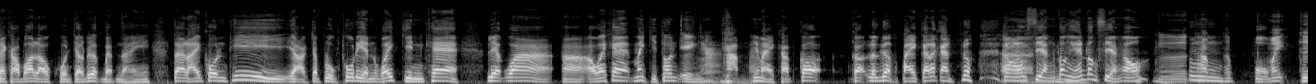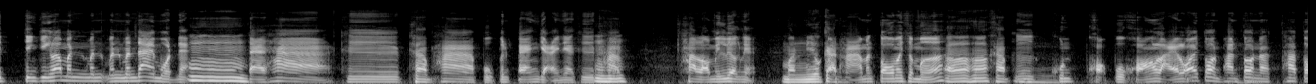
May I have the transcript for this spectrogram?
นะครับว่าเราควรจะเลือกแบบไหน แต่หลายคนที่อยากจะปลูกทุเรียนไว้กินแค่ เรียกว่าอ่าเอาไว้แค่ไม่กี่ต้นเองอ่าครับพี่ใหม่ครับก็ก็เลือกเลือกๆไปกันแล้วกันเนอะต้องลองเสี่ยงต้องอย่างนั้นต้องเสี่ยงเอาคือถ้าอืมถ้าปลูกไม่คือจริง ๆ แล้วมันมันมันมันได้หมดเนี่ยอืมแต่ถ้าคือครับถ้าปลูกเป็นแปลงใหญ่เนี่ยคือออฮึถ้า ถ้าเราไม่เลือกเนี่ยมันมีโอกาปัสญหามันโตไม่เสมอ เออฮะครับ คือคุณขอปลูกของหลายร้อยต้นพันต้นนะถ้าโต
